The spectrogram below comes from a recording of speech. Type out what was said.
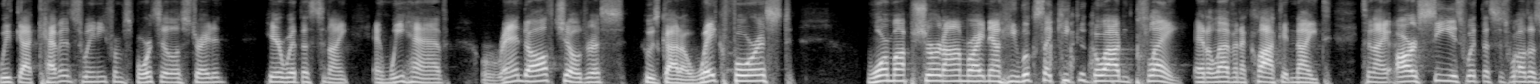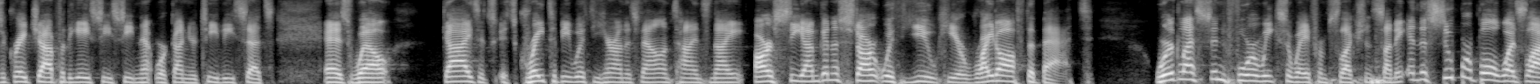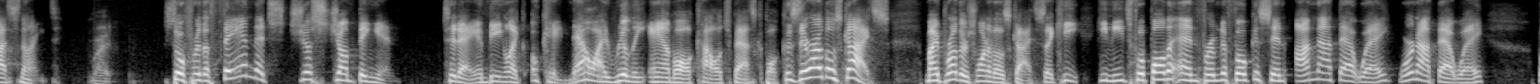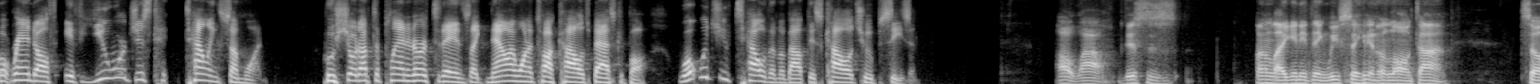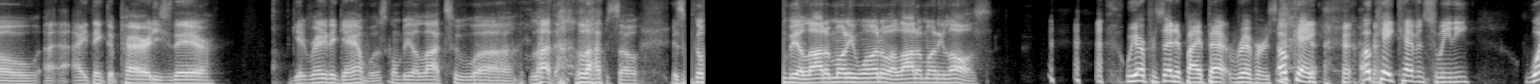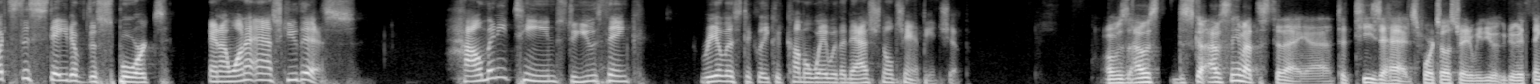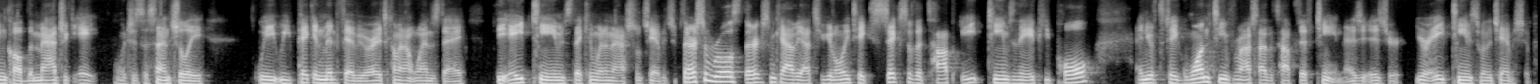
We've got Kevin Sweeney from Sports Illustrated here with us tonight, and we have Randolph Childress, who's got a Wake Forest warm up shirt on right now. He looks like he could go out and play at 11 o'clock at night tonight. RC is with us as well, does a great job for the ACC network on your TV sets as well. Guys it's it's great to be with you here on this valentine's night. Rc i'm going to start with you here right off the bat. We're less than four weeks away from selection sunday and the super bowl was last night. Right. So for the fan that's just jumping in today and being like okay now i really am all college basketball because there are those guys my brother's one of those guys like he he needs football to end for him to focus in i'm not that way we're not that way but randolph if you were just telling someone who showed up to planet Earth today and is like, now I want to talk college basketball. What would you tell them about this college hoop season? Oh, wow. This is unlike anything we've seen in a long time. So I, I think the parity's there. Get ready to gamble. It's going to be a lot to, uh, lot, a lot. So it's going to be a lot of money won or a lot of money lost. we are presented by Bet Rivers. Okay. okay, Kevin Sweeney. What's the state of the sport and I want to ask you this How many teams do you think realistically could come away with a national championship? I was I was discuss- I was thinking about this today uh, to tease ahead. Sports Illustrated, we do, we do a thing called the Magic Eight, which is essentially we we pick in mid February. It's coming out Wednesday. The eight teams that can win a national championship. There are some rules. There are some caveats. You can only take six of the top eight teams in the AP poll, and you have to take one team from outside the top fifteen as, as your your eight teams to win the championship.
